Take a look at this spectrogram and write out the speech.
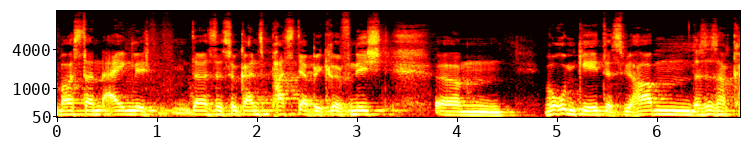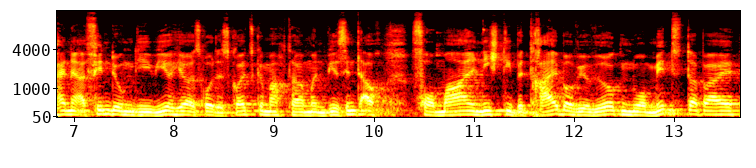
was dann eigentlich, das ist so ganz passt der Begriff nicht. Ähm, Worum geht es? Wir haben, das ist auch keine Erfindung, die wir hier als Rotes Kreuz gemacht haben. Und wir sind auch formal nicht die Betreiber. Wir wirken nur mit dabei.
